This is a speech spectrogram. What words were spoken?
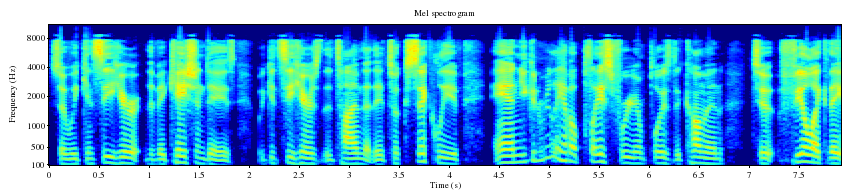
So we can see here the vacation days. We can see here's the time that they took sick leave. And you can really have a place for your employees to come in to feel like they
